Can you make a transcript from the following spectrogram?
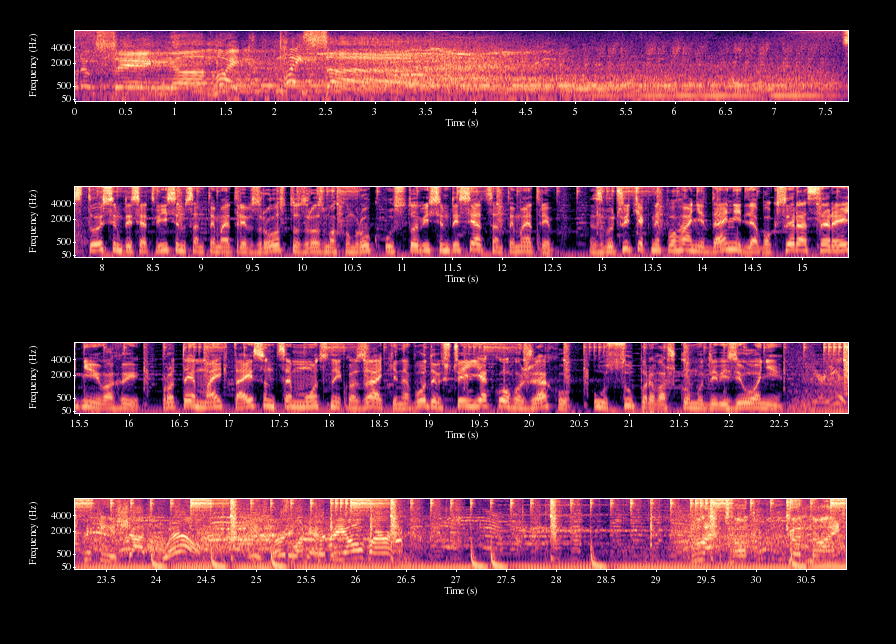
Introducing uh, Mike Tyson. 178 сантиметрів зросту з розмахом рук у 180 сантиметрів. Звучить як непогані дані для боксера середньої ваги. Проте Майк Тайсон це моцний козак і наводив ще й якого жаху у суперважкому дивізіоні. He is hook. Good night.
